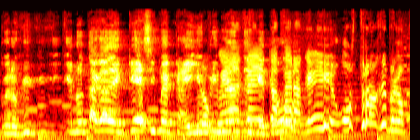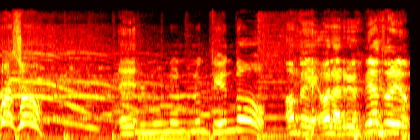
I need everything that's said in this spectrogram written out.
Pero que, que- que no te haga de qué si me caí yo ¿Pero qué primero antes hay que que tú. hacer aquí? ¡Ostras, que me lo paso! Eh, No, no, no entiendo. Hombre, hola, Rius. mira, Trolino,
